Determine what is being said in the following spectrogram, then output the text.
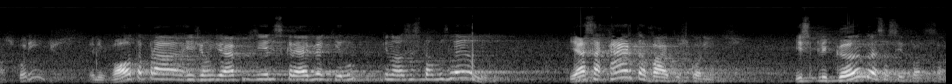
aos Coríntios. Ele volta para a região de Éfeso e ele escreve aquilo que nós estamos lendo. E essa carta vai para os Coríntios, explicando essa situação,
